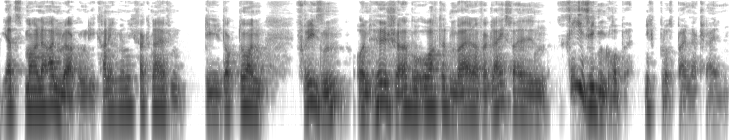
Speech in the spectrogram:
Jetzt mal eine Anmerkung, die kann ich mir nicht verkneifen. Die Doktoren Friesen und Hilscher beobachteten bei einer vergleichsweise riesigen Gruppe, nicht bloß bei einer kleinen,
